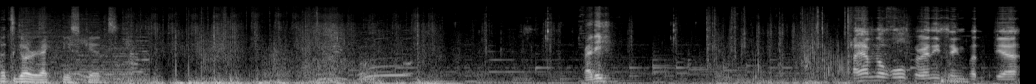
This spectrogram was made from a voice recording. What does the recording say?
Let's go wreck these kids. Ready? I have no ult or anything, but yeah.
